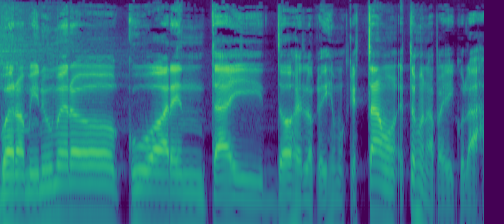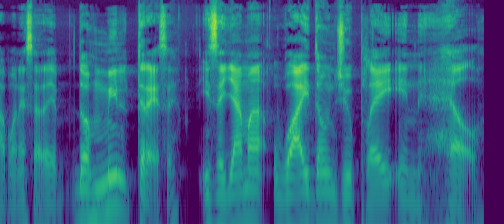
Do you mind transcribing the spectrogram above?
Bueno, mi número 42 es lo que dijimos que estamos. Esto es una película japonesa de 2013 y se llama Why Don't You Play in Hell?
